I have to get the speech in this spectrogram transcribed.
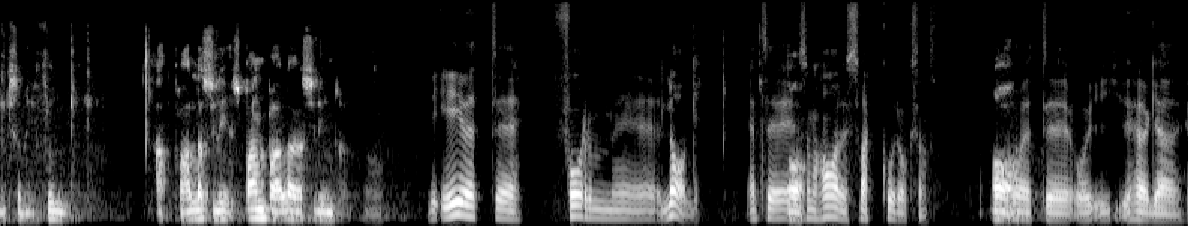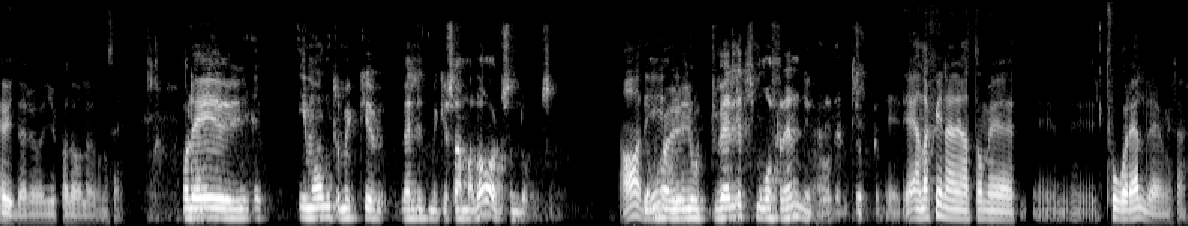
liksom i full... På alla cylinder, spann på alla cylindrar. Det är ju ett eh, formlag. Ett, eh, Ja. Som har svackor också. Och, Ja, ett, eh, och höga höjder och djupa dalar. Om man säger. och det är ju i mångt och mycket väldigt mycket samma lag som då också. Ja, det De har ju det, gjort väldigt små förändringar i den truppen. det enda skillnaden är att de är eh, två år äldre ungefär.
